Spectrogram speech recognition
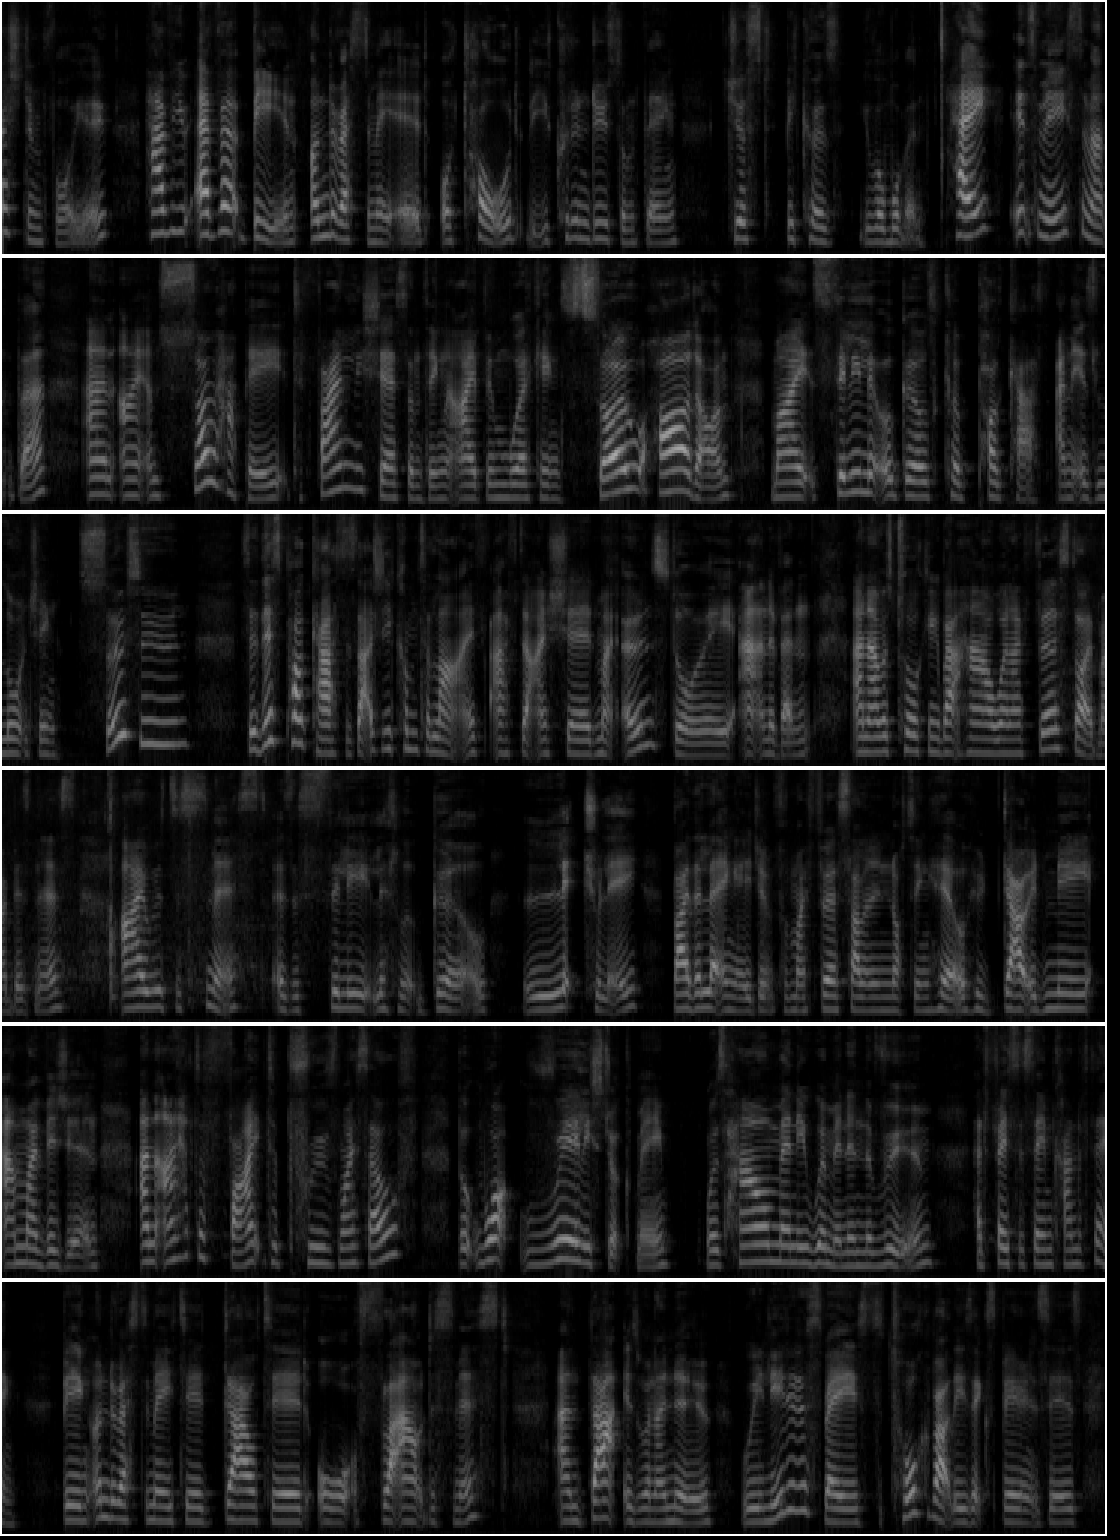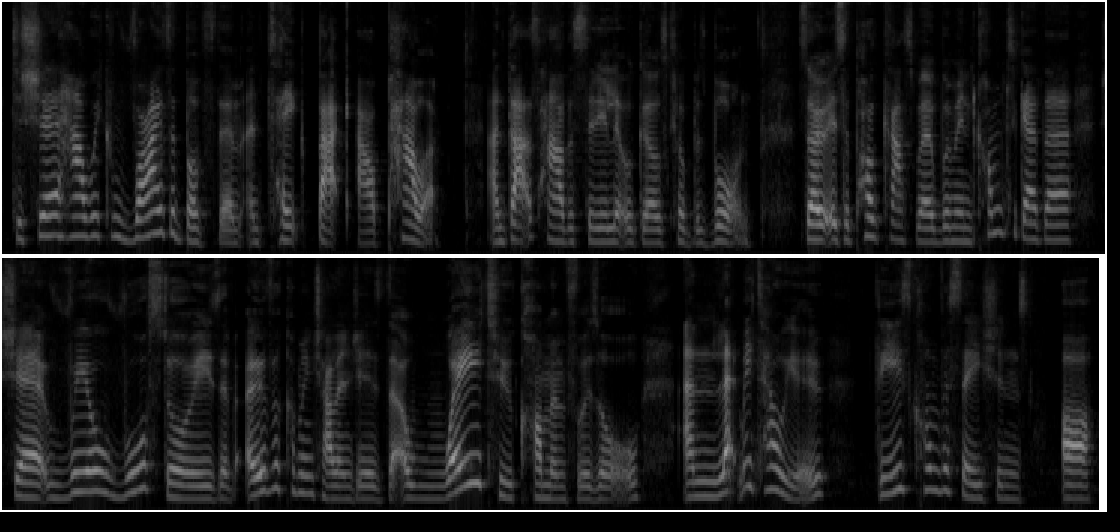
question for you. Have you ever been underestimated or told that you couldn't do something just because you're a woman? Hey, it's me, Samantha, and I am so happy to finally share something that I've been working so hard on my Silly Little Girls Club podcast, and it is launching so soon. So, this podcast has actually come to life after I shared my own story at an event, and I was talking about how when I first started my business, I was dismissed as a silly little girl, literally, by the letting agent for my first salon in Notting Hill, who doubted me and my vision, and I had to fight to prove myself. But what really struck me was how many women in the room had faced the same kind of thing being underestimated, doubted, or flat out dismissed. And that is when I knew we needed a space to talk about these experiences, to share how we can rise above them and take back our power. And that's how the Silly Little Girls Club was born. So it's a podcast where women come together, share real, raw stories of overcoming challenges that are way too common for us all. And let me tell you, these conversations are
